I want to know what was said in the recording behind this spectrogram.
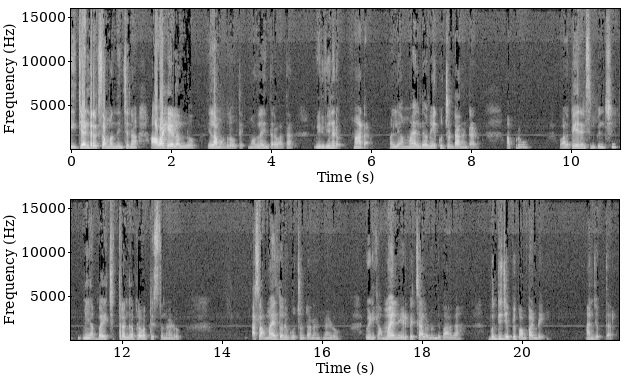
ఈ జెండర్కి సంబంధించిన అవహేళనలు ఇలా మొదలవుతాయి. మొదలైన తర్వాత వీడు వినడు మాట. మళ్ళీ అమ్మాయిలతోనే కూర్చుంటానంటాడు. అప్పుడు వాళ్ళ పేరెంట్స్ని పిలిచి మీ అబ్బాయి చిత్రంగా ప్రవర్తిస్తున్నాడు. అసలు అమ్మాయిలతోనే కూర్చుంటానంటున్నాడు. వీడికి అమ్మాయిలు నేర్పించాలని ఉంది బాగా. బుద్ధి చెప్పి పంపండి అని చెప్తారు.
